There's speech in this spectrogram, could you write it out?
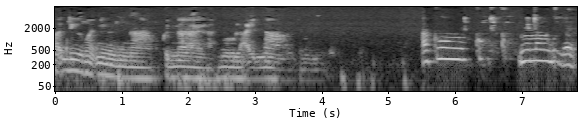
Tak ada maknanya Aku kenal lah Nurul Aina macam mana Aku memang bulat.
